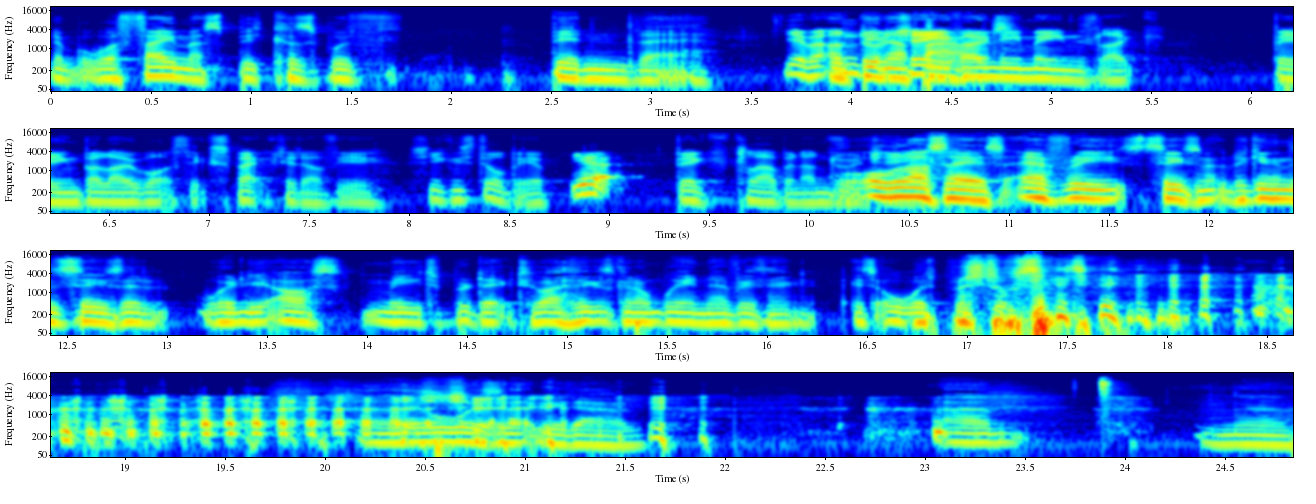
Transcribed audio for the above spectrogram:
No, but we're famous because we've been there. Yeah, but We've underachieve only means like being below what's expected of you. So you can still be a Yeah, big club and underachieve. All I'll say is every season, at the beginning of the season, when you ask me to predict who I think is going to win everything, it's always Bristol City. and they always let me down. Um, no,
